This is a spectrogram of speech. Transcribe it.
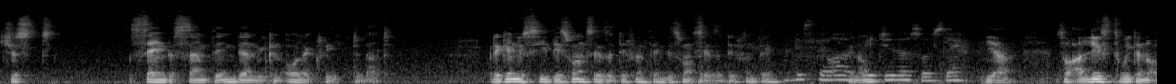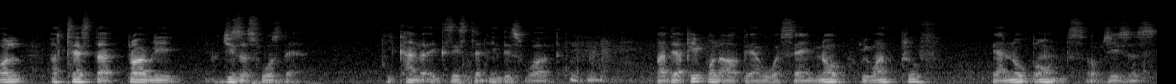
just saying the same thing, then we can all agree to that. But again, you see, this one says a different thing. This one says a different thing. at least they all You know. agree jesus was there Yeah. So at least we can all attest that probably Jesus was there. He kind of existed in this world. Mm-hmm. But there are people out there who are saying, no, we want proof. There are no bones of Jesus.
